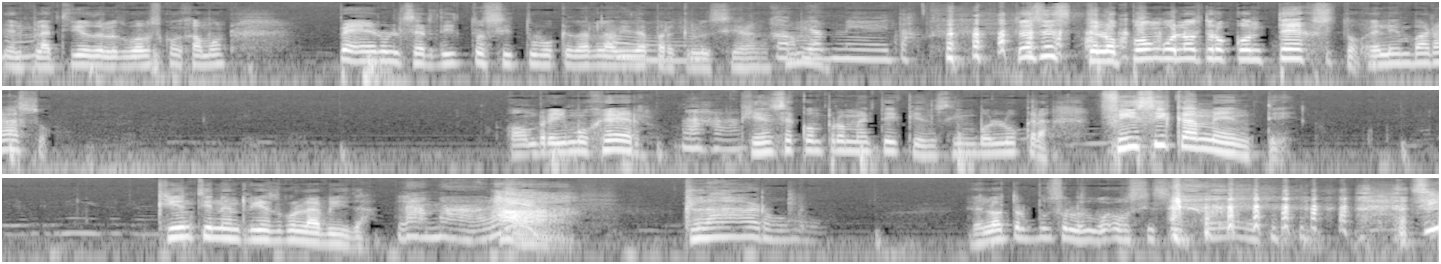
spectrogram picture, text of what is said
el platillo de los huevos con jamón, pero el cerdito sí tuvo que dar la vida para que lo hicieran jamón. Entonces te lo pongo en otro contexto, el embarazo. Hombre y mujer. ¿Quién se compromete y quién se involucra? Físicamente. ¿Quién tiene en riesgo la vida? La madre. Ah, claro. El otro puso los huevos y se fue. sí,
